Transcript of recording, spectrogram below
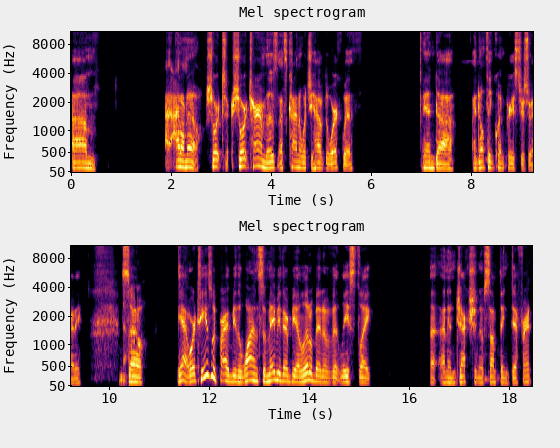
Um, I, I don't know. Short short term, those that's kind of what you have to work with. And uh, I don't think Quinn Priester's ready. No. So yeah, Ortiz would probably be the one. So maybe there'd be a little bit of at least like a, an injection of something different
